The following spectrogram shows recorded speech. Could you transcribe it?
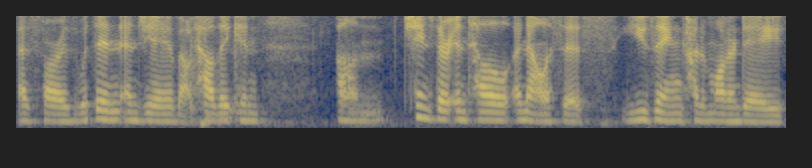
as far as within NGA about how they can um, change their Intel analysis using kind of modern day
